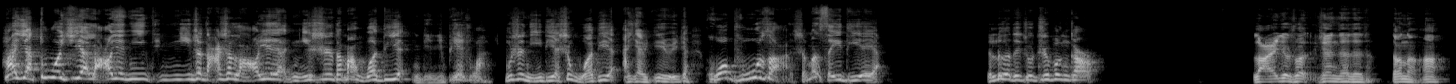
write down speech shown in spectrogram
哎呀，多谢老爷，你你这哪是老爷呀？你是他妈我爹！你你别说，不是你爹，是我爹。哎呀，这这活菩萨，什么谁爹呀？这乐的就直蹦高。老爷就说：“行，等等等等等啊，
